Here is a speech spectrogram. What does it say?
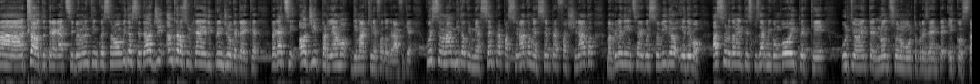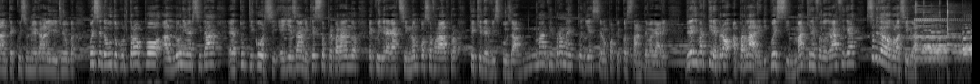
Ah, ciao a tutti ragazzi, benvenuti in questo nuovo video, siete oggi ancora sul canale di Pringiluca Tech. Ragazzi, oggi parliamo di macchine fotografiche. Questo è un ambito che mi ha sempre appassionato, mi ha sempre affascinato Ma prima di iniziare questo video io devo assolutamente scusarmi con voi perché ultimamente non sono molto presente e costante qui sul mio canale YouTube. Questo è dovuto purtroppo all'università e a tutti i corsi e gli esami che sto preparando e quindi ragazzi non posso far altro che chiedervi scusa, ma vi prometto di essere un po' più costante magari. Direi di partire però a parlare di queste macchine fotografiche subito dopo la sigla.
